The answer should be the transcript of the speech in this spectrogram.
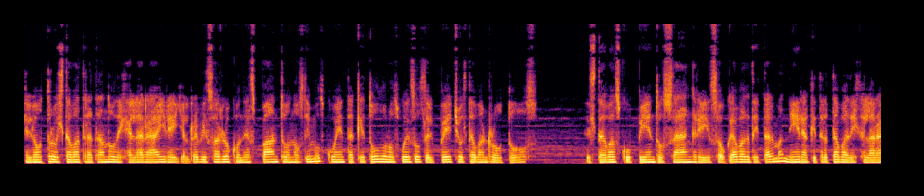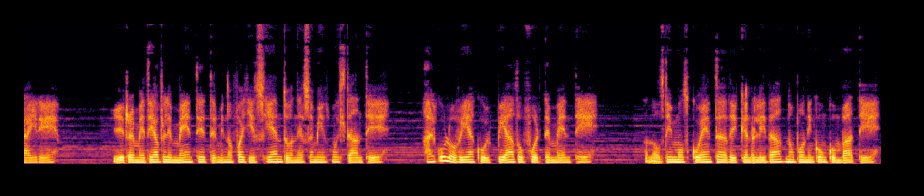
El otro estaba tratando de jalar aire y al revisarlo con espanto nos dimos cuenta que todos los huesos del pecho estaban rotos. Estaba escupiendo sangre y se ahogaba de tal manera que trataba de jalar aire. Irremediablemente terminó falleciendo en ese mismo instante. Algo lo había golpeado fuertemente. Nos dimos cuenta de que en realidad no hubo ningún combate.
